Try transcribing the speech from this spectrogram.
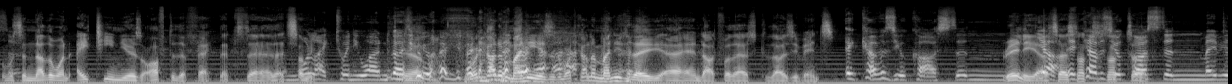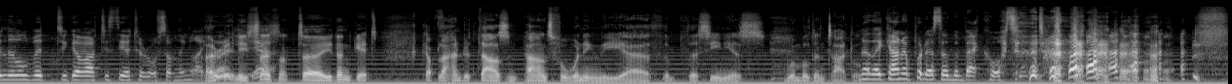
Almost so- another one, 18 years after the fact. That's uh, that's More something. like 21. But Yeah. we what kind of money is it? What kind of money do they uh, hand out for those those events? It covers your costs and Really? Yeah, yeah, so it's it not- covers your uh, cost and maybe a little bit to go out to theatre or something like Oh, that. Oh, really? So it's not. Uh, you don't get couple of hundred thousand pounds for winning the, uh, the the seniors Wimbledon title. No, they kind of put us on the back court.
